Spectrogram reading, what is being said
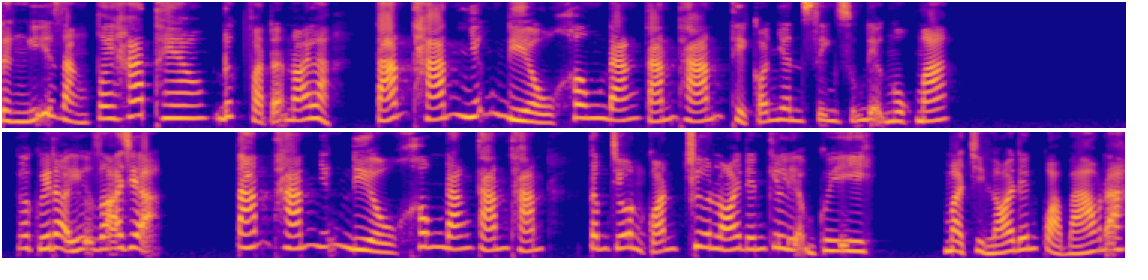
đừng nghĩ rằng tôi hát theo. Đức phật đã nói là tán thán những điều không đáng tán thán thì có nhân sinh xuống địa ngục mà. Các quý đạo hữu rõ chưa ạ? Tán thán những điều không đáng tán thán. Tâm chiếu ẩn quán chưa nói đến cái liệm quy y, mà chỉ nói đến quả báo đã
